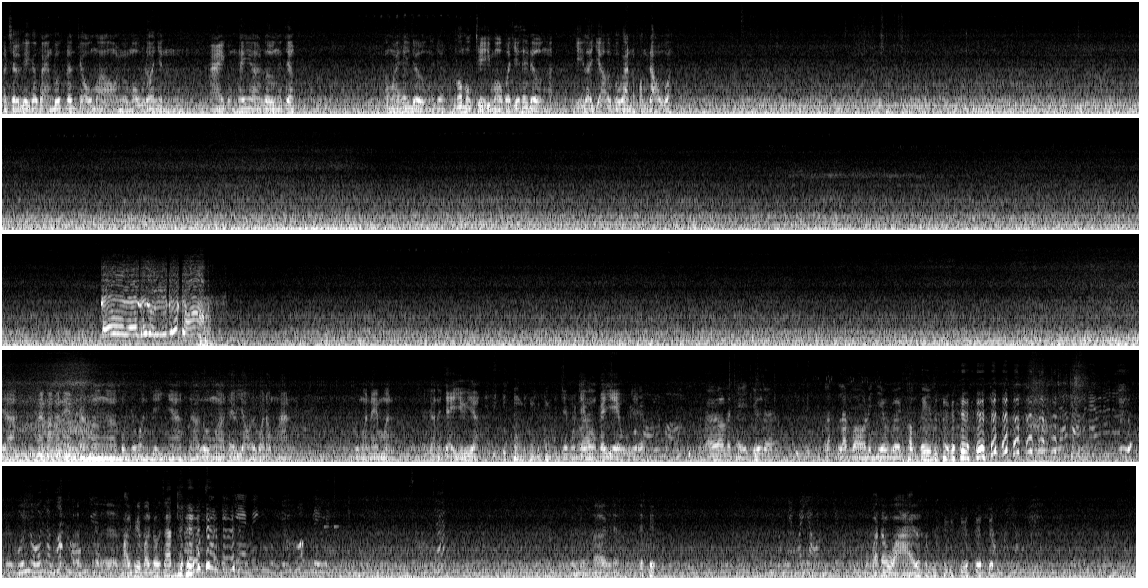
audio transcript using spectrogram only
thật sự khi các bạn bước đến chỗ mà hội người mù đó nhìn ai cũng thấy ờ, thương hết trơn. Không ai thấy đường hết trơn. Có một chị một và chỉ thấy đường mà. Chỉ là vợ của anh nó phòng đầu á Dạ, thay mặt anh em cảm ơn ờ, cô chú anh chị nha đã luôn ờ, theo dõi và đồng hành cùng anh em mình. Giờ nó chạy dữ vậy. Chạy một chạy một cái dèo vậy. ở đó là chạy trước đó. Là, là bò đi gieo rồi thoát tim. Ủa lụa là hết hồn nha bạn thì bạn đồ xanh. Đi trang mấy người vô hốt đi. Rồi Chết. Tới Công nhận dọn đi chứ. Quá nó hoài luôn.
